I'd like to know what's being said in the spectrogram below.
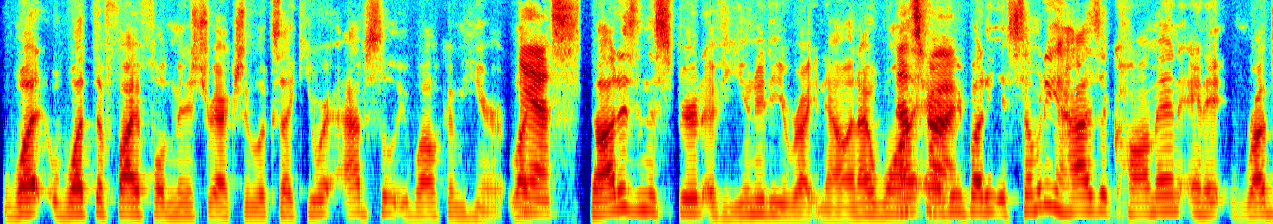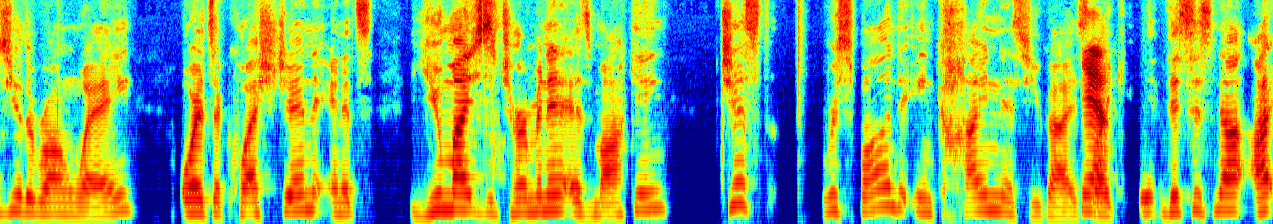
what what the fivefold ministry actually looks like you are absolutely welcome here like yes. god is in the spirit of unity right now and i want right. everybody if somebody has a comment and it rubs you the wrong way or it's a question and it's you might determine it as mocking just respond in kindness you guys yeah. like this is not i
